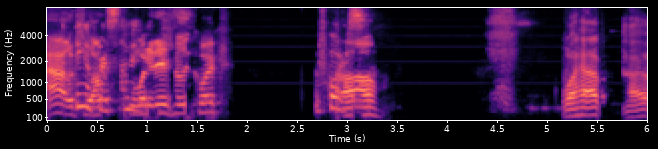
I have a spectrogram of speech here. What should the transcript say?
Alex, you want what it is really quick? Of course. Um, what happened? Uh,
